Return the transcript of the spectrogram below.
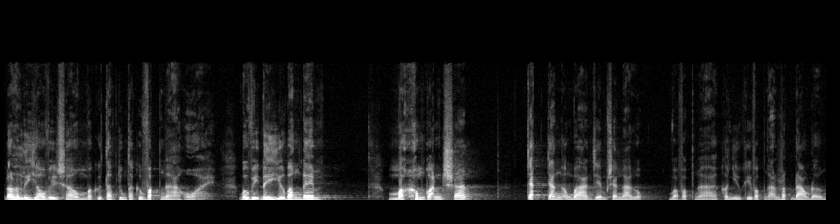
đó là lý do vì sao mà cứ tâm chúng ta cứ vấp ngã hoài. Bởi vì đi giữa ban đêm mà không có ánh sáng, chắc chắn ông bà anh chị em sẽ ngã gục và vấp ngã, có nhiều khi vấp ngã rất đau đớn.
